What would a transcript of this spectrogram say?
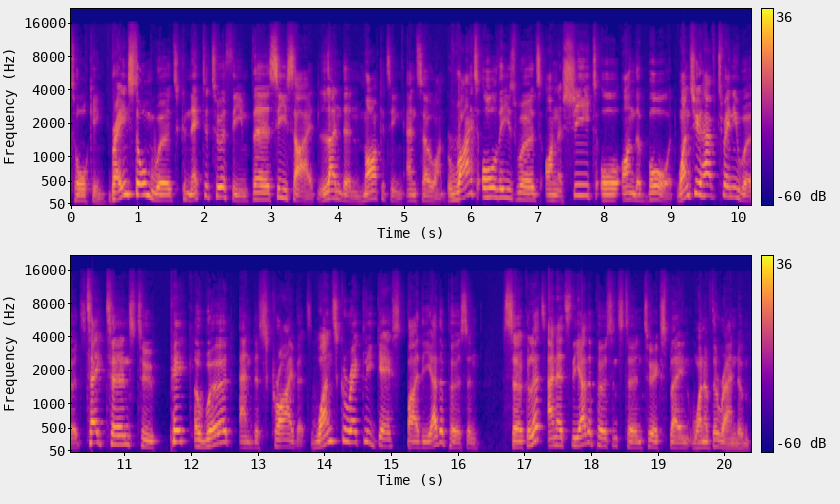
talking. Brainstorm words connected to a theme, the seaside, London, marketing, and so on. Write all these words on a sheet or on the board. Once you have 20 words, take turns to pick a word and describe it. Once correctly guessed by the other person, circle it, and it's the other person's turn to explain one of the random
